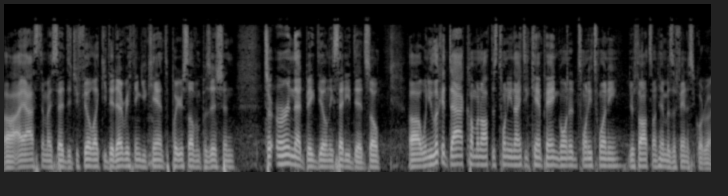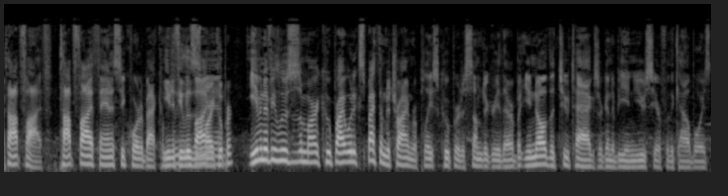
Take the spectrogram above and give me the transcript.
Uh, I asked him, I said, did you feel like you did everything you can to put yourself in position to earn that big deal? And he said he did. So uh, when you look at Dak coming off this 2019 campaign, going into 2020, your thoughts on him as a fantasy quarterback? Top five. Top five fantasy quarterback. Even if he loses Amari Cooper? even if he loses Amari Cooper, I would expect them to try and replace Cooper to some degree there. But you know the two tags are going to be in use here for the Cowboys.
